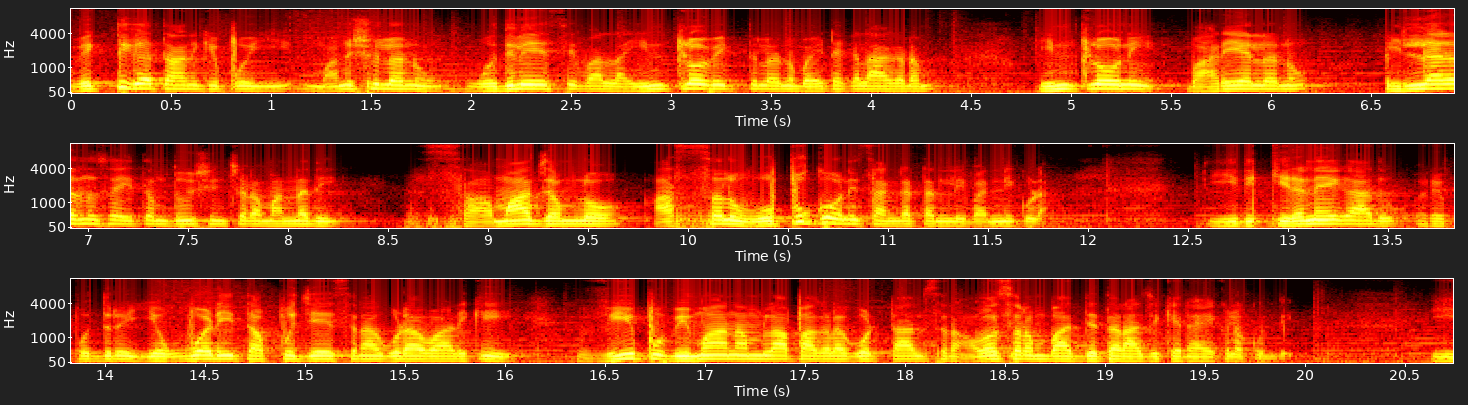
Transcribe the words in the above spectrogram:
వ్యక్తిగతానికి పోయి మనుషులను వదిలేసి వాళ్ళ ఇంట్లో వ్యక్తులను బయటకు లాగడం ఇంట్లోని భార్యలను పిల్లలను సైతం దూషించడం అన్నది సమాజంలో అస్సలు ఒప్పుకోని సంఘటనలు ఇవన్నీ కూడా. ఇది కిరణే కాదు రేపొద్దున ఎవ్వడి తప్పు చేసినా కూడా వాడికి వీపు విమానంలా పగలగొట్టాల్సిన అవసరం బాధ్యత రాజకీయ నాయకులకు ఉంది. ఈ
